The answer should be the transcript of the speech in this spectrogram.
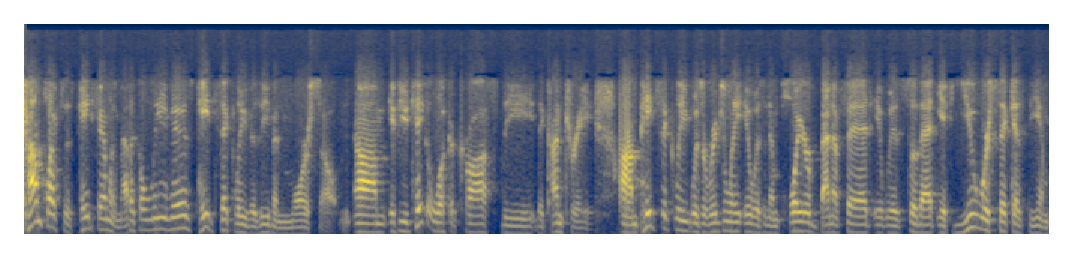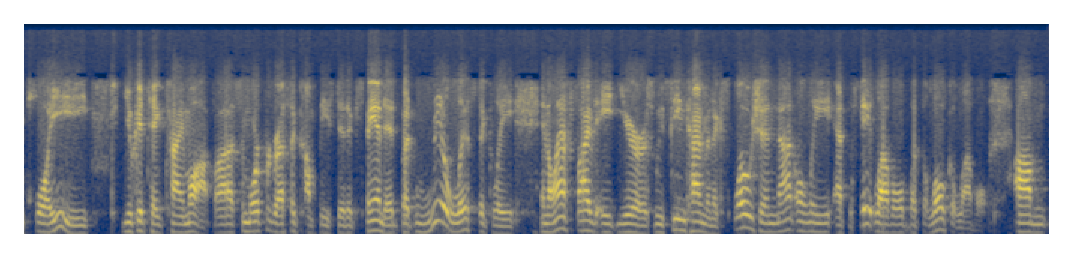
complex as paid family medical leave is, paid sick leave is even more so. Um, if you take a look across the, the country, um, paid sick leave was originally, it was an employer benefit. It was so that if you were sick as the employee, you could take time off. Uh, some more progressive companies did expand it, but realistically, in the last five to eight years, we've seen kind of an explosion, not only at the state level, but the local level. Um,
